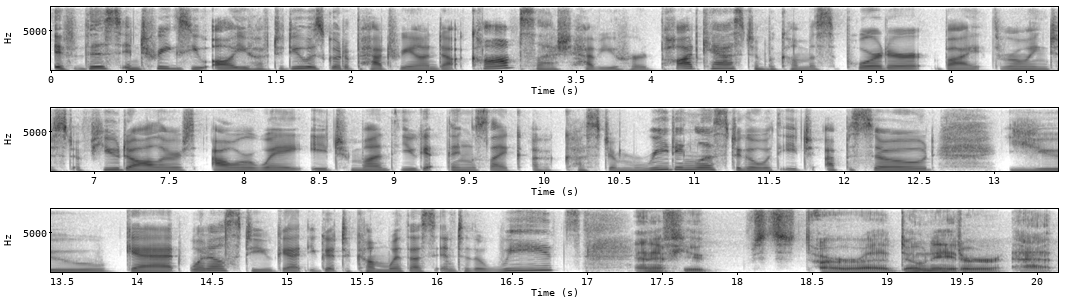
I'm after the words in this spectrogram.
If this intrigues you, all you have to do is go to patreon.com slash have you heard podcast and become a supporter by throwing just a few dollars our way each month. You get things like a custom reading list to go with each episode. You get, what else do you get? You get to come with us into the weeds. And if you are a donator at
